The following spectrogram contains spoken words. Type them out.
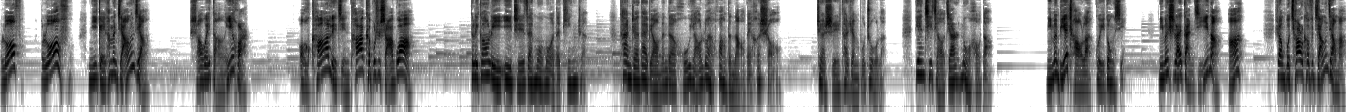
布洛夫，布洛夫，你给他们讲讲。稍微等一会儿。哦，卡列金，他可不是傻瓜。格里高利一直在默默地听着，看着代表们的胡摇乱晃的脑袋和手。这时他忍不住了，踮起脚尖怒吼道：“你们别吵了，鬼东西！你们是来赶集呢？啊，让布乔尔科夫讲讲嘛。”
